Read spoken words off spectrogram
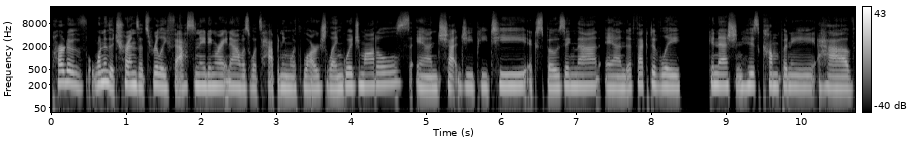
part of one of the trends that's really fascinating right now is what's happening with large language models and ChatGPT exposing that. And effectively, Ganesh and his company have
